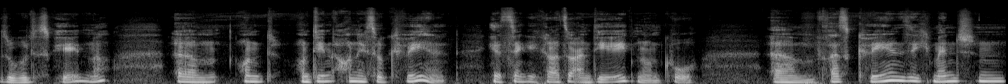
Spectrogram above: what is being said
so gut es geht, ne? Ähm, und, und den auch nicht so quälen. Jetzt denke ich gerade so an Diäten und Co. Ähm, was quälen sich Menschen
